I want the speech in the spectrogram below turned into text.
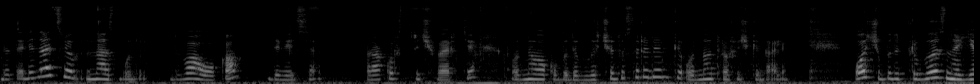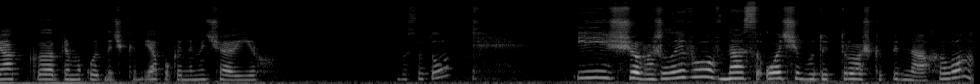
деталізацію. У нас будуть два ока. Дивіться, ракурс 3 чверті. Одне око буде ближче до серединки, одне трошечки далі. Очі будуть приблизно як е, прямокутнички. Я поки намічаю їх висоту. І що важливо, в нас очі будуть трошки під нахилом,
